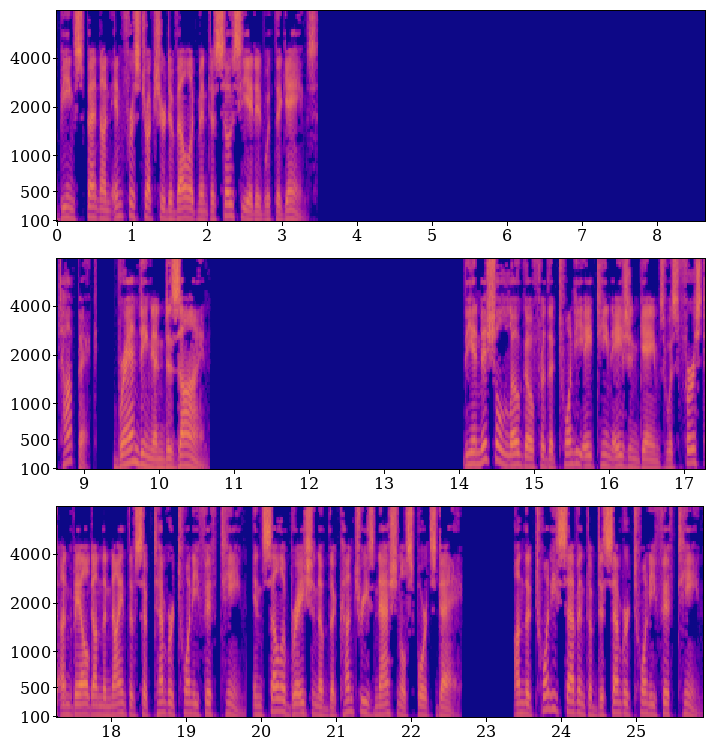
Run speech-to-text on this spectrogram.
being spent on infrastructure development associated with the Games. Branding and design The initial logo for the 2018 Asian Games was first unveiled on 9 September 2015, in celebration of the country's National Sports Day. On 27 December 2015,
